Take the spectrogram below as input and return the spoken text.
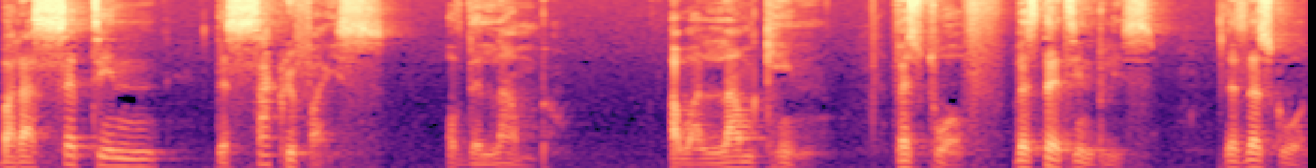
But accepting the sacrifice of the lamb, our lamb king. Verse 12, verse 13, please. Let's, let's go on.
